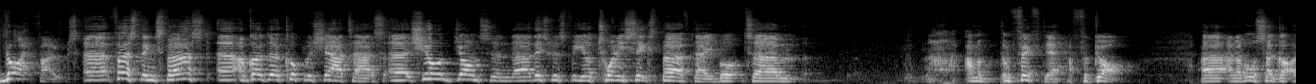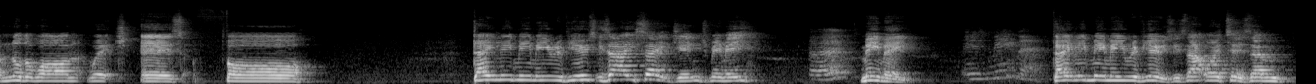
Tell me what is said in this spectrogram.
Right, folks. Uh, first things first, uh, I've got to do a couple of shout outs. Uh, Sean Johnson, uh, this was for your 26th birthday, but um, I'm, a, I'm 50, I forgot. Uh, and I've also got another one which is for Daily Mimi Reviews. Is that how you say it, Ginge? Mimi? Hello? Mimi. It's Mimi. Daily Mimi Reviews. Is that what it is? Um,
